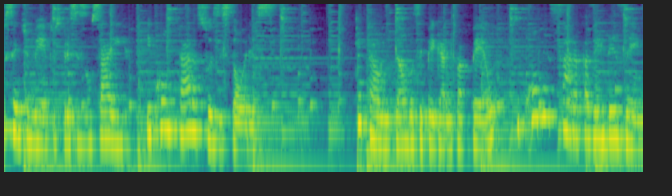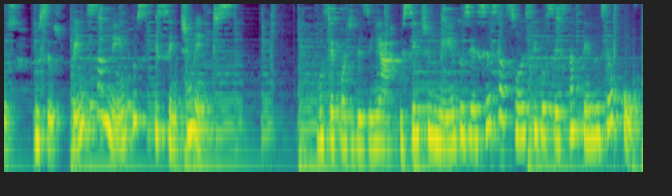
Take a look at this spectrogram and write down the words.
Os sentimentos precisam sair e contar as suas histórias. Que tal então você pegar um papel e começar a fazer desenhos dos seus pensamentos e sentimentos? Você pode desenhar os sentimentos e as sensações que você está tendo em seu corpo.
